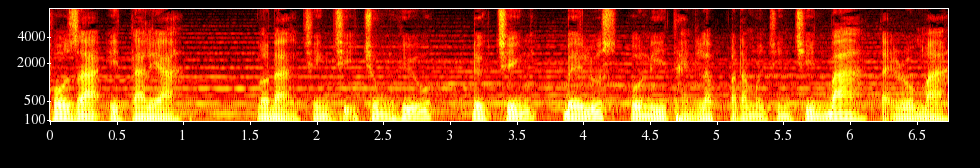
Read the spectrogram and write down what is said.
Forza Italia, một đảng chính trị trung hữu được chính Berlusconi thành lập vào năm 1993 tại Roma.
